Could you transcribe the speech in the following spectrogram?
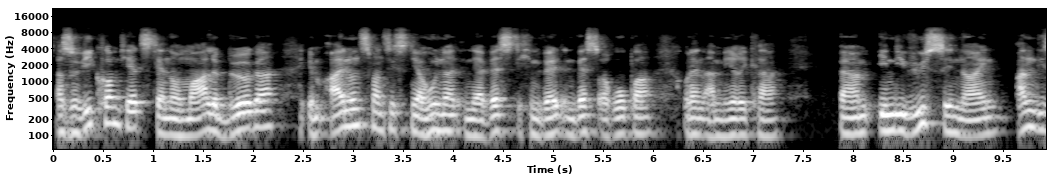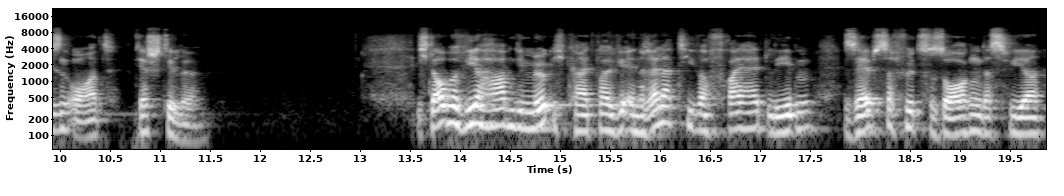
Also wie kommt jetzt der normale Bürger im 21. Jahrhundert in der westlichen Welt, in Westeuropa oder in Amerika, ähm, in die Wüste hinein, an diesen Ort der Stille? Ich glaube, wir haben die Möglichkeit, weil wir in relativer Freiheit leben, selbst dafür zu sorgen, dass wir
